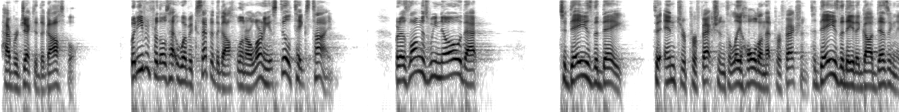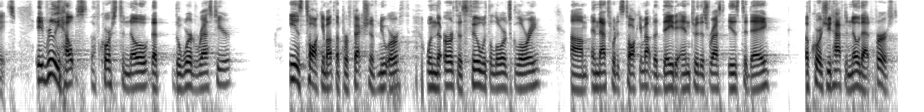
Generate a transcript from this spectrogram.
have rejected the gospel. But even for those who have accepted the gospel and are learning, it still takes time. But as long as we know that today is the day to enter perfection, to lay hold on that perfection, today is the day that God designates. It really helps, of course, to know that the word rest here is talking about the perfection of new earth when the earth is filled with the Lord's glory. Um, and that's what it's talking about. The day to enter this rest is today. Of course, you'd have to know that first.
